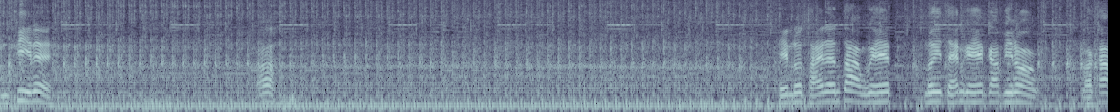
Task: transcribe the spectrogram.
ดูพี่เลยเอเห็นรถไถเดินตามก็เห็ดเลยแตนก็เห็ดครับพี่น้องราคา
